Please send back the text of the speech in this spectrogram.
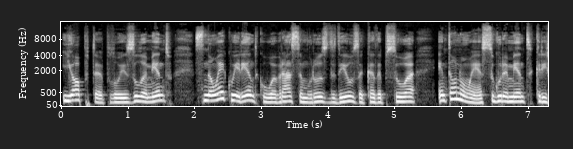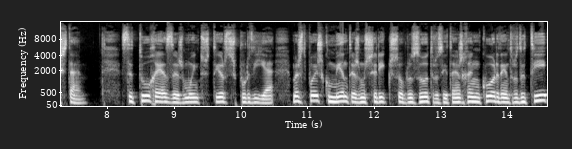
e opta pelo isolamento, se não é coerente com o abraço amoroso de Deus a cada pessoa, então não é seguramente cristã. Se tu rezas muitos terços por dia, mas depois comentas mexericos sobre os outros e tens rancor dentro de ti,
